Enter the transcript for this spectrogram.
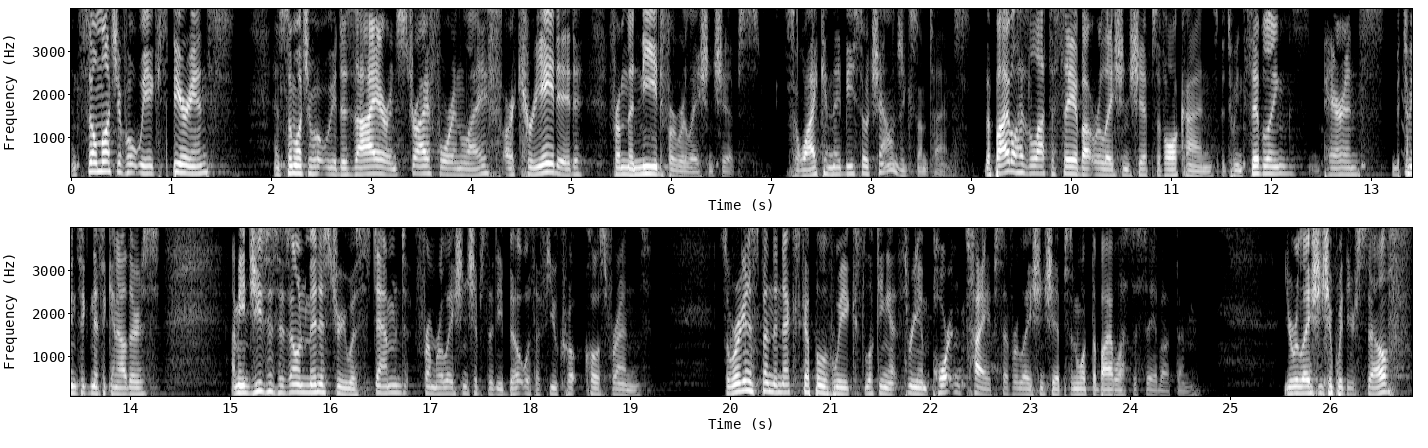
And so much of what we experience and so much of what we desire and strive for in life are created from the need for relationships. So, why can they be so challenging sometimes? The Bible has a lot to say about relationships of all kinds between siblings, parents, between significant others. I mean, Jesus' own ministry was stemmed from relationships that he built with a few close friends. So, we're going to spend the next couple of weeks looking at three important types of relationships and what the Bible has to say about them your relationship with yourself,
